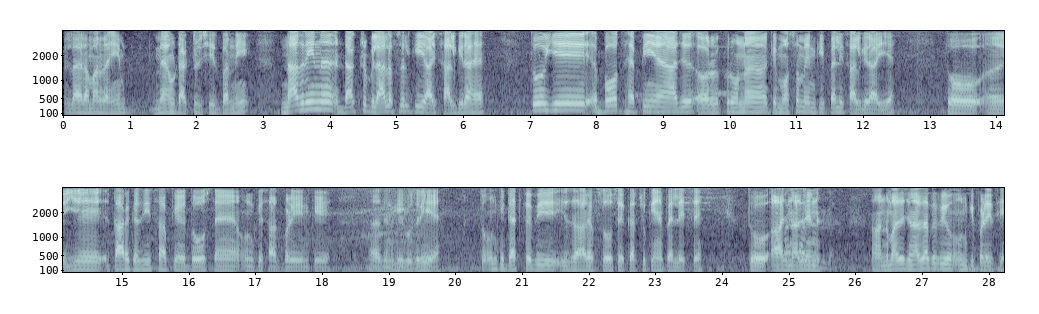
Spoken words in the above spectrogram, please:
रहीम मैं हूँ डॉक्टर रशीद बरनी। नाजरीन डॉक्टर बिलाल अफजल की आज सालगिरह है। तो ये बहुत हैप्पी हैं आज और कोरोना के मौसम में इनकी पहली सालगिरह आई है। तो ये तारक अज़ीज़ साहब के दोस्त हैं उनके साथ बड़ी इनके ज़िंदगी गुजरी है। तो उनकी डेथ पे भी इजहार अफसोस कर चुके हैं पहले इससे। तो आज नाजरीन नमाज़ जनाजा पे भी उनकी पढ़ी थी।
